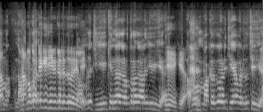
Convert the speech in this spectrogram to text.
നമ്മൾ നമുക്ക് ഒറ്റയ്ക്ക് ജീവിക്കേണ്ടത് വരില്ലേ? നമ്മൾ ജീവിക്കുന്ന കടത്തോളം കാലം ജീവിക്കുക. ജീവിക്കുക. അപ്പൊ മക്കൾക്ക് വേണ്ടി ചെയ്യാൻ പറ്റുന്നത് ചെയ്യുക.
